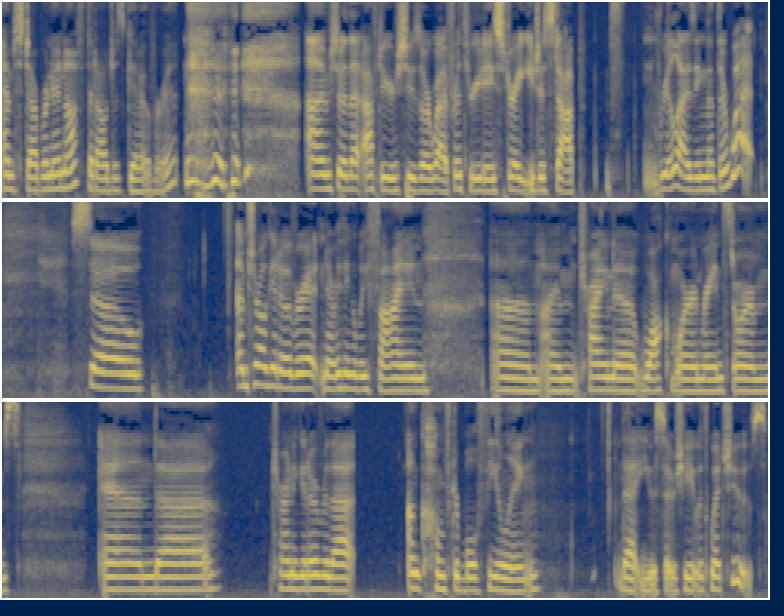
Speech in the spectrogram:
am stubborn enough that I'll just get over it. I'm sure that after your shoes are wet for three days straight, you just stop realizing that they're wet. So I'm sure I'll get over it and everything will be fine. Um, I'm trying to walk more in rainstorms and uh, trying to get over that uncomfortable feeling that you associate with wet shoes.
